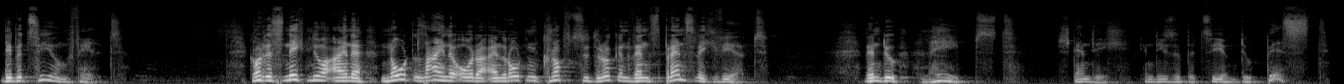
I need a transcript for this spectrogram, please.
Die Beziehung fehlt. Gott ist nicht nur eine Notleine oder einen roten Knopf zu drücken, wenn es brenzlig wird. Wenn du lebst ständig in dieser Beziehung, du bist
